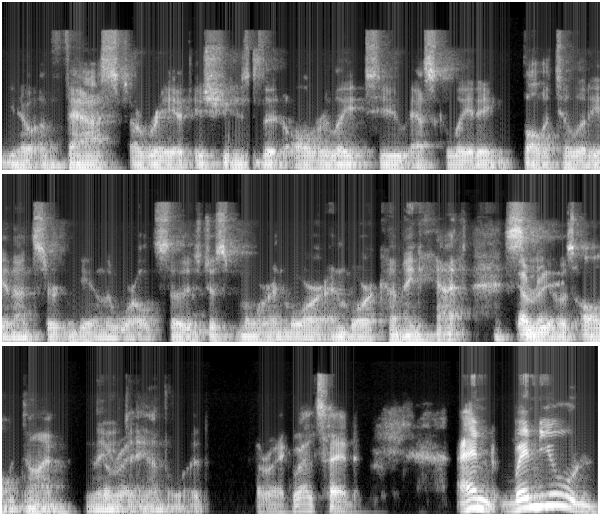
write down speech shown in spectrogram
you know a vast array of issues that all relate to escalating volatility and uncertainty in the world. So there's just more and more and more coming at CEOs all, all the time. And they all need right. to handle it. All right, well said. And when you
